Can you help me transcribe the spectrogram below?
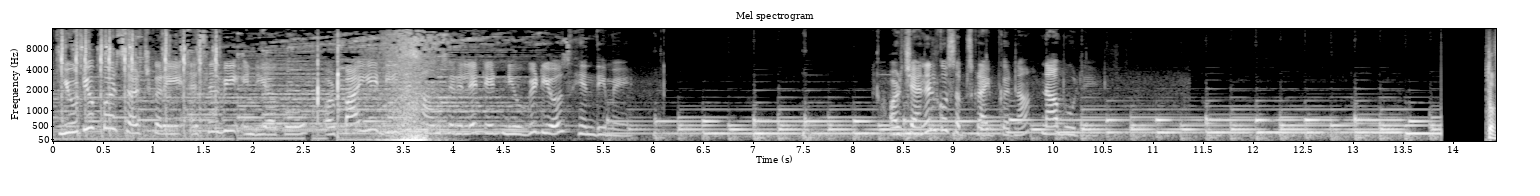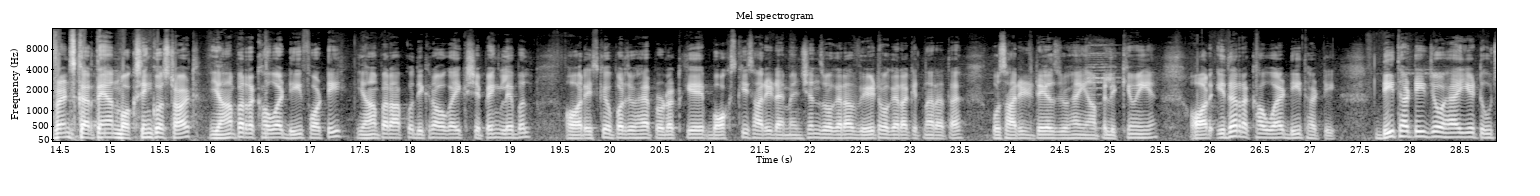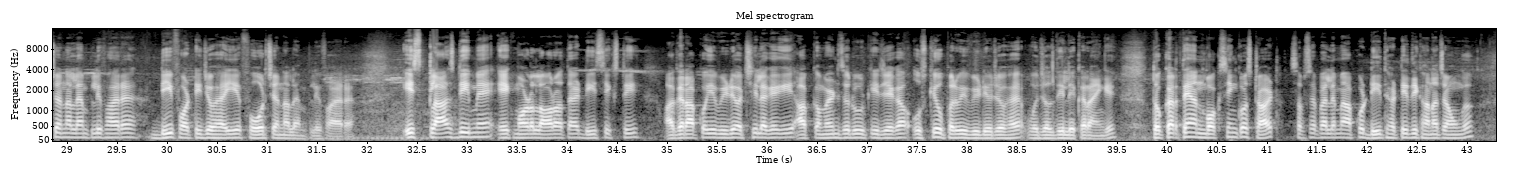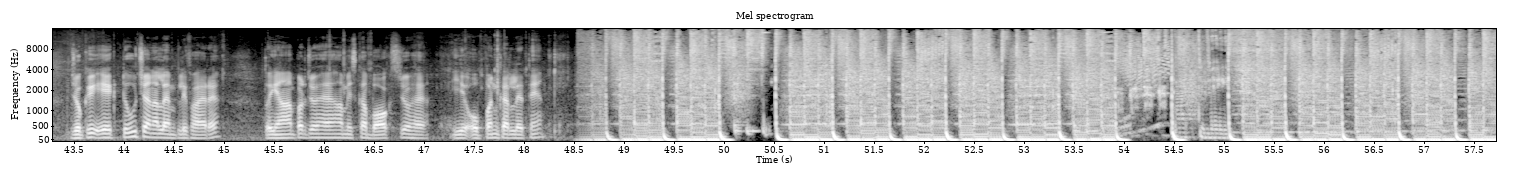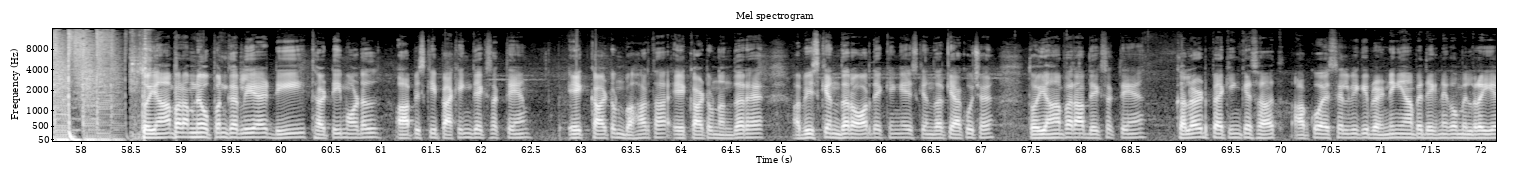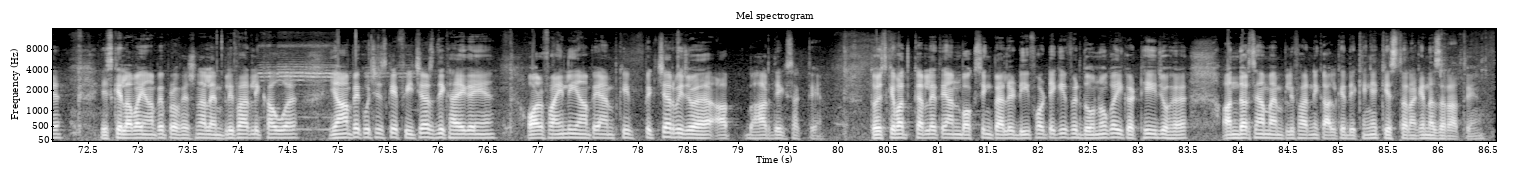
YouTube पर सर्च करें एस इंडिया को और पाइए डीजे साउंड से रिलेटेड न्यू वीडियोस हिंदी में। और चैनल को सब्सक्राइब करना ना भूलें। फ्रेंड्स करते हैं अनबॉक्सिंग को स्टार्ट यहाँ पर रखा हुआ डी फोर्टी यहाँ पर आपको दिख रहा होगा एक शिपिंग लेबल और इसके ऊपर जो है प्रोडक्ट के बॉक्स की सारी डायमेंशन वगैरह वेट वगैरह कितना रहता है, वो सारी डिटेल्स जो है यहाँ पे लिखी हुई हैं। और इधर रखा हुआ है डी थर्टी डी थर्टी जो है ये टू चैनल एम्पलीफायर है डी फोर्टी जो है ये फोर चैनल एम्पलीफायर है। इस क्लास डी में एक मॉडल और आता है डी सिक्सटी अगर आपको ये वीडियो अच्छी लगेगी, आप कमेंट ज़रूर कीजिएगा। उसके ऊपर भी वीडियो जो है, वो जल्दी लेकर आएँगे। तो करते हैं अनबॉक्सिंग को स्टार्ट सबसे पहले मैं आपको डी थर्टी दिखाना चाहूँगा, जो कि एक टू चैनल एम्पलीफायर है। तो यहाँ पर जो है, हम इसका बॉक्स जो है, ये ओपन कर लेते हैं। तो यहाँ पर हमने ओपन कर लिया है डी थर्टी मॉडल। आप इसकी पैकिंग देख सकते हैं। एक कार्टून बाहर था, एक कार्टून अंदर है। अभी इसके अंदर और देखेंगे, इसके अंदर क्या कुछ है। तो यहाँ पर आप देख सकते हैं कलर्ड पैकिंग के साथ आपको SLV की ब्रांडिंग यहाँ पे देखने को मिल रही है। इसके अलावा यहाँ पे प्रोफेशनल एम्पलीफायर लिखा हुआ है। यहाँ पे कुछ इसके फीचर्स दिखाए गए हैं और फाइनली यहाँ पे एम्प की पिक्चर भी जो है आप बाहर देख सकते हैं। तो इसके बाद कर लेते हैं अनबॉक्सिंग पहले डी की, फिर दोनों का इकट्ठी जो है, अंदर से हम एम्पलीफायर निकाल के देखेंगे किस तरह के नज़र आते हैं।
